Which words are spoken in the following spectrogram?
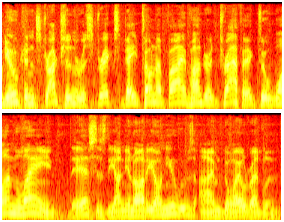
New construction restricts Daytona 500 traffic to one lane. This is the Onion Audio News. I'm Doyle Redland.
